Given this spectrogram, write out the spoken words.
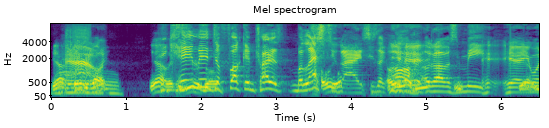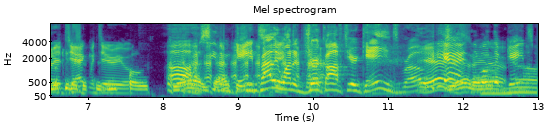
Yeah, Wow. swear yeah. he like came year in to fucking try to molest Oh, you guys. He's like, Oh, oh, yeah. look at this meat. Yeah, you wanted looking jack material. pose. Oh, Yeah, I see them gains. You probably want to jerk off to your gains, bro. Yeah, Yeah, yeah, you want yeah. them gains No.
